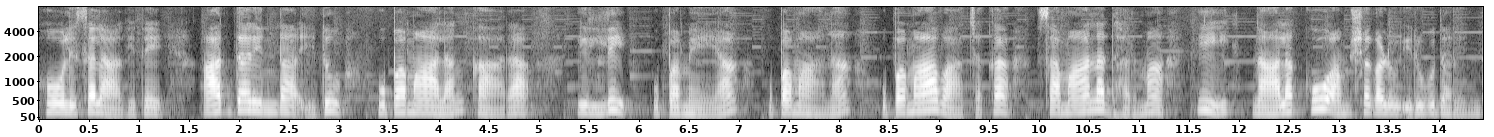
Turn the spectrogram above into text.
ಹೋಲಿಸಲಾಗಿದೆ. ಆದ್ದರಿಂದ ಇದು ಉಪಮಾಲಂಕಾರ. ಇಲ್ಲಿ ಉಪಮೇಯ, ಉಪಮಾನ, ಉಪಮಾವಾಚಕ, ಸಮಾನ ಧರ್ಮ ಈ ನಾಲ್ಕೂ ಅಂಶಗಳು ಇರುವುದರಿಂದ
